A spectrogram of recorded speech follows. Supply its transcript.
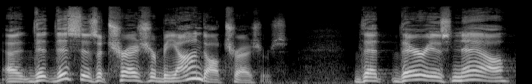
Uh, this is a treasure beyond all treasures. That there is now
